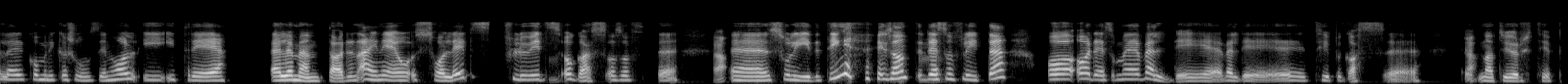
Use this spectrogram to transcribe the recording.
eller kommunikasjonsinnhold, i, i, tre elementer. Den ene er jo solids, fluids og gass. Altså eh, ja. eh, solide ting. sant? Det mm. som flyter. Og, og, det som er veldig, veldig type gass. Eh, ja. Naturtyp.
